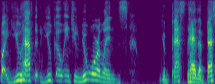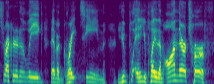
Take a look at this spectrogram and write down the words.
But you have to you go into New Orleans the best they have the best record in the league they have a great team. You play and you play them on their turf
